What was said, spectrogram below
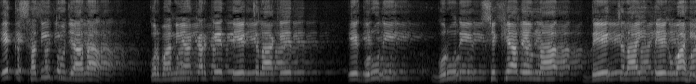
ਇੱਕ ਸਦੀ ਤੋਂ ਜ਼ਿਆਦਾ ਕੁਰਬਾਨੀਆਂ ਕਰਕੇ ਤੇਗ ਚਲਾ ਕੇ ਇਹ ਗੁਰੂ ਦੀ ਗੁਰੂ ਦੀ ਸਿੱਖਿਆ ਦੇ ਨਾਲ ਦੇਗ ਚਲਾਈ, ਤੇਗ ਵਾਹੀ,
